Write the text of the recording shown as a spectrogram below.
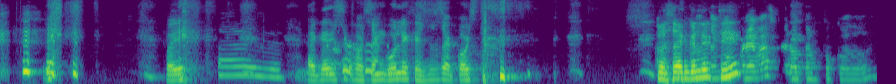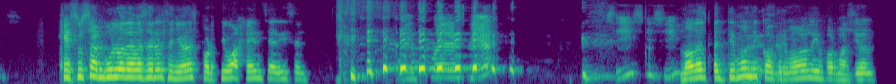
Oye, acá dice José Angulo y Jesús Acosta. José Angulo, No tengo sí. pruebas, pero tampoco dudas. Jesús Angulo debe ser el señor esportivo agencia, dicen. Puede ser. Sí, sí, sí. No desmentimos ni ser. confirmamos la información.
